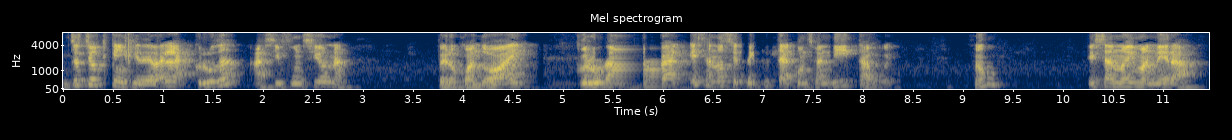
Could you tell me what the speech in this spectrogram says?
Entonces digo que en general la cruda así funciona. Pero cuando hay cruda moral, esa no se te quita con sandita, güey. ¿No? Esa no hay manera.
